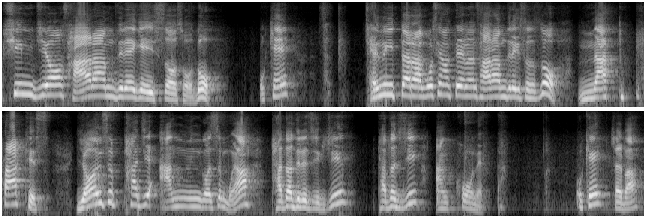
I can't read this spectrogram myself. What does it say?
심지어 사람들에게 있어서도 오케이? 사- 재능 있다라고 생각되는 사람들에게 있어서도 not to practice 연습하지 않는 것은 뭐야? 받아들여지지 받아들이지 않곤 했다. 오케이? 잘 봐.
